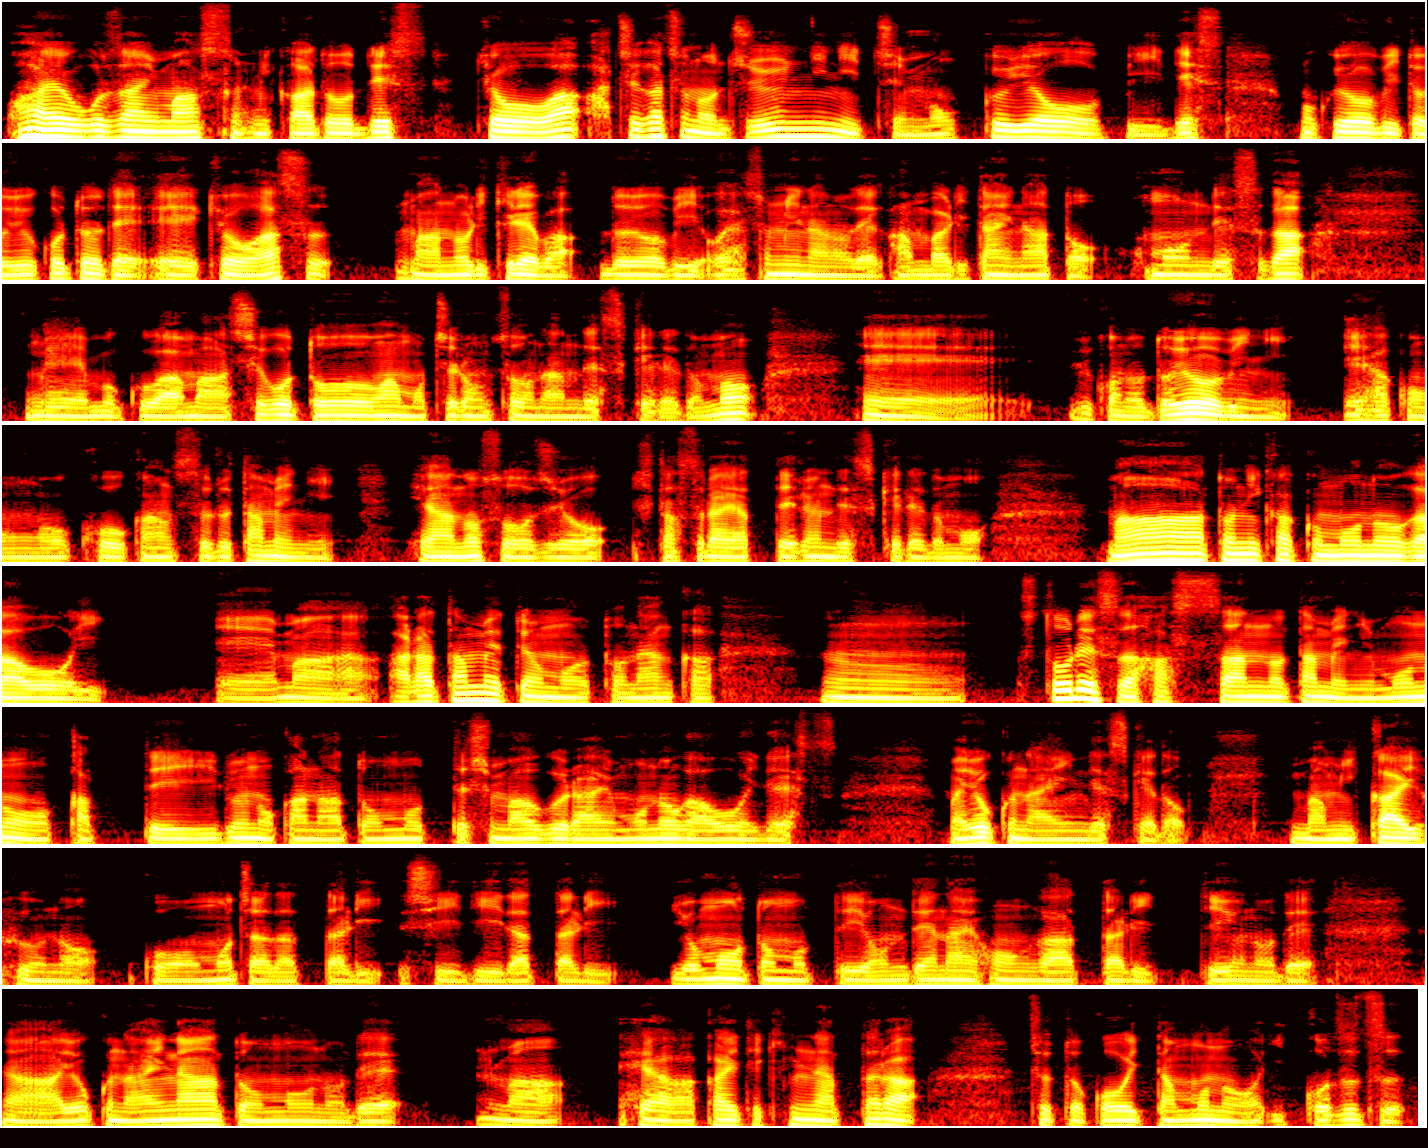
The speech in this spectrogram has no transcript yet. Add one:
おはようございます。ミカドです。今日は8月の12日木曜日です。木曜日ということで、えー今日明日、まあ乗り切れば土曜日お休みなので頑張りたいなと思うんですが、えー僕はまあ仕事はもちろんそうなんですけれども、えーこの土曜日にエアコンを交換するために部屋の掃除をひたすらやってるんですけれども、まあとにかく物が多い。えーまあ、改めて思うとなんか、うん、ストレス発散のために物を買っているのかなと思ってしまうぐらい物が多いです。まあ、良くないんですけど、まあ、未開封の、こう、おもちゃだったり、CD だったり、読もうと思って読んでない本があったりっていうので、あ、良くないなと思うので、まあ、部屋が快適になったら、ちょっとこういったものを一個ずつ、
